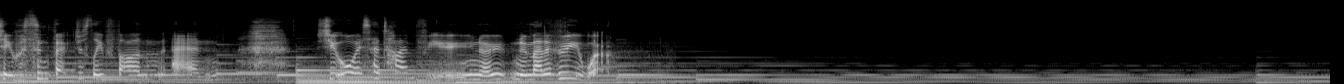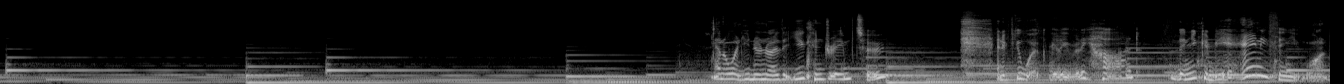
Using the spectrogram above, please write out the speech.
She was infectiously fun and she always had time for you, you know, no matter who you were. And I want you to know that you can dream too. And if you work really, really hard, then you can be anything you want.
